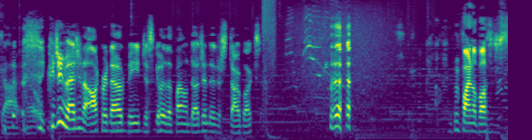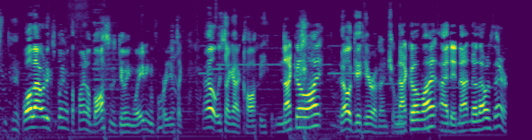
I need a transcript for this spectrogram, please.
God, no. Could you imagine how awkward that would be? Just go to the final dungeon and there's Starbucks. the final boss is just. Well, that would explain what the final boss is doing, waiting for you. It's like, well, at least I got a coffee. Not gonna lie, They'll get here eventually. not gonna lie, I did not know that was there.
